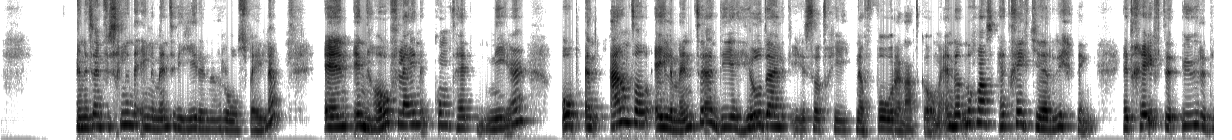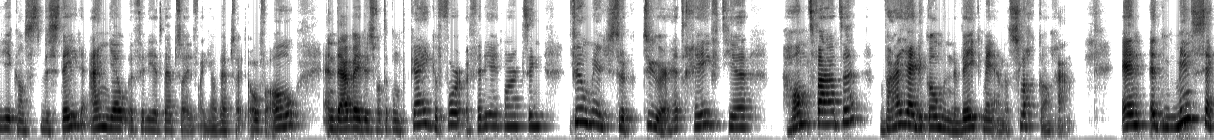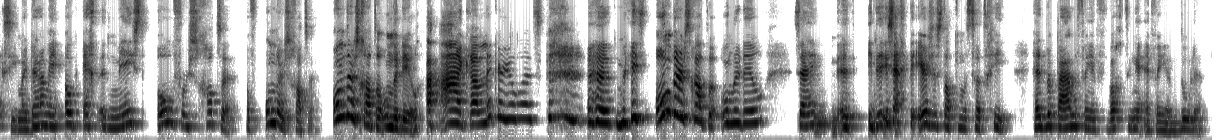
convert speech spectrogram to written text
En er zijn verschillende elementen die hierin een rol spelen. En in hoofdlijnen komt het neer op een aantal elementen die je heel duidelijk in je strategie naar voren laat komen. En dat nogmaals, het geeft je richting. Het geeft de uren die je kan besteden aan jouw affiliate website aan jouw website overal. En daarbij dus wat er komt kijken voor affiliate marketing, veel meer structuur. Het geeft je handvaten waar jij de komende week mee aan de slag kan gaan. En het minst sexy, maar daarmee ook echt het meest overschatten of onderschatten. Onderschatten onderdeel. Ik ga lekker jongens. Het meest onderschatten onderdeel zijn, het, is eigenlijk de eerste stap van de strategie. Het bepalen van je verwachtingen en van je doelen.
